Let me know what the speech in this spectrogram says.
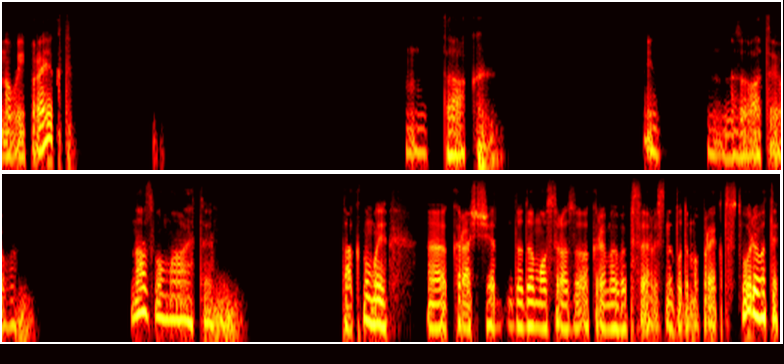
новий проєкт. Так. І називати його. Назву маєте. Так, ну ми е, краще додамо зразу окремий веб-сервіс, не будемо проєкт створювати.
